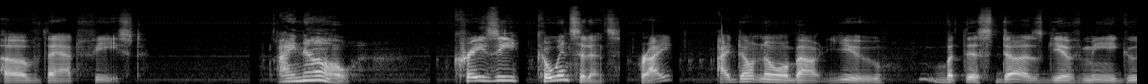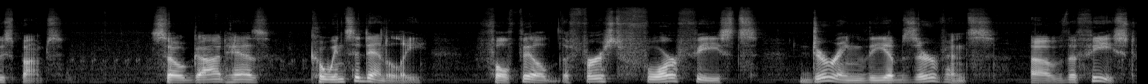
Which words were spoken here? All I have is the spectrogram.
of that feast. I know! Crazy coincidence, right? I don't know about you, but this does give me goosebumps. So God has coincidentally fulfilled the first four feasts during the observance of the feast.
